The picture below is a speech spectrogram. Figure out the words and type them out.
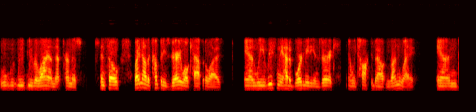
we, we, rely on that premise. And so right now the company is very well capitalized. And we recently had a board meeting in Zurich and we talked about runway. And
